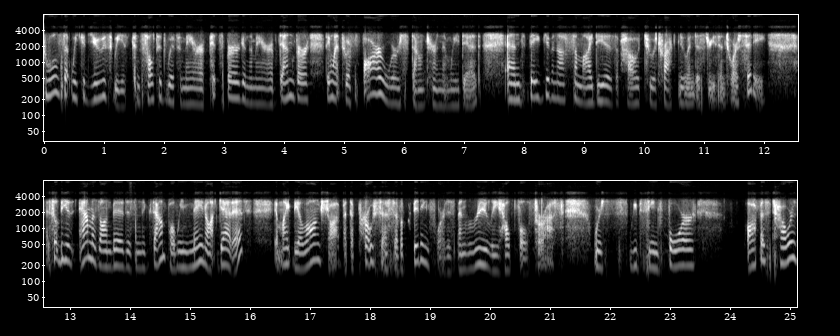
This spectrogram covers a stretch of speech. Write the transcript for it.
tools that we could use. We consulted with the mayor of Pittsburgh and the mayor of Denver. They went through a far worse downturn than we did. And they've given us some ideas of how to attract new industries into our city. So the Amazon bid is an example. We may not get it. It might be a long shot, but the process of a bidding for it has been really helpful for us. We're, we've seen four office towers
